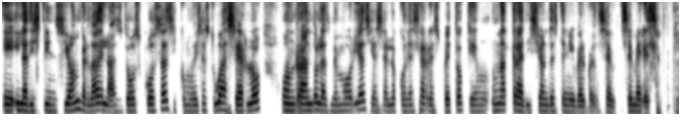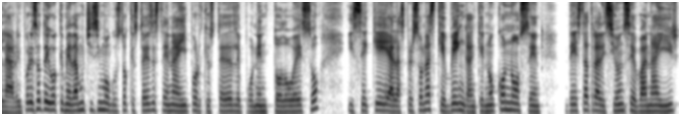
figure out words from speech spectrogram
eh, y la distinción, ¿verdad? De las dos cosas y como dices tú, hacerlo honrando las memorias y hacerlo con ese respeto que una tradición de este nivel Se, se merece. Claro, y por eso te digo que me da muchísimo gusto que ustedes estén ahí porque que ustedes le ponen todo eso y sé que a las personas que vengan, que no conocen de esta tradición, se van a ir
